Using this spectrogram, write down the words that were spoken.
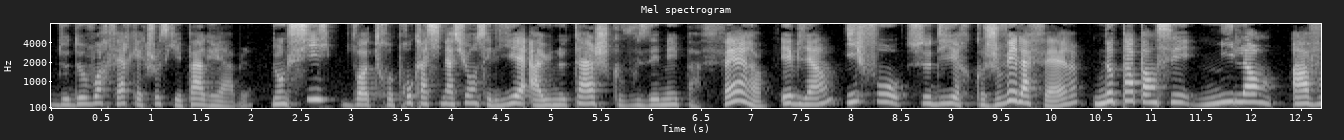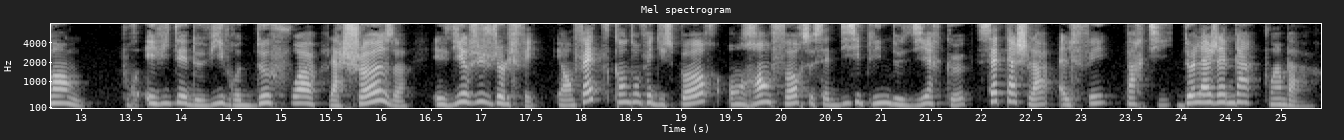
de devoir faire quelque chose qui n'est pas agréable. Donc si votre procrastination c'est lié à une tâche que vous aimez pas faire, eh bien, il faut se dire que je vais la faire, ne pas penser mille ans avant pour éviter de vivre deux fois la chose et se dire juste je le fais. Et en fait, quand on fait du sport, on renforce cette discipline de se dire que cette tâche-là, elle fait partie de l'agenda. Point barre.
